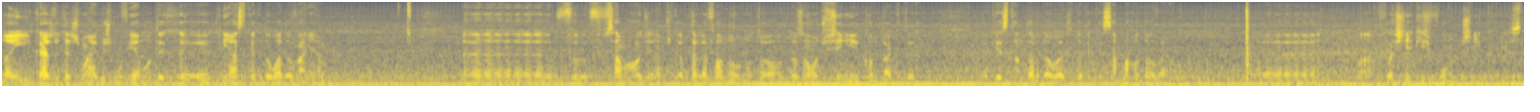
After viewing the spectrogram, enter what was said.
No i każdy też ma, jak już mówiłem o tych gniazdkach do ładowania w, w samochodzie, na przykład telefonu, no to, to są oczywiście nie kontakty takie standardowe, tylko takie samochodowe. A, właśnie jakiś włącznik jest.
